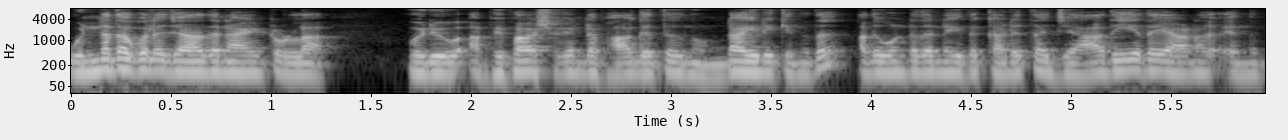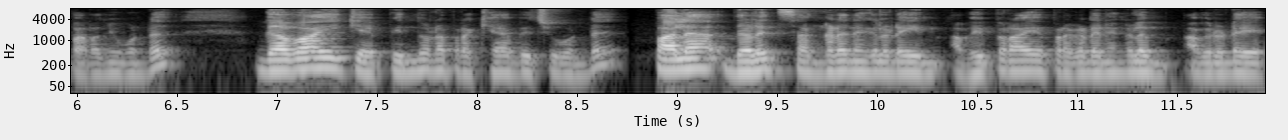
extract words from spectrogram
ഉന്നത കുലജാതനായിട്ടുള്ള ഒരു അഭിഭാഷകന്റെ ഭാഗത്ത് നിന്നുണ്ടായിരിക്കുന്നത്. അതുകൊണ്ട് തന്നെ ഇത് കടുത്ത ജാതീയതയാണ് എന്ന് പറഞ്ഞുകൊണ്ട് ഗവായിക്ക് പിന്തുണ പ്രഖ്യാപിച്ചുകൊണ്ട് പല ദളിത് സംഘടനകളുടെയും അഭിപ്രായ പ്രകടനങ്ങളും അവരുടെ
